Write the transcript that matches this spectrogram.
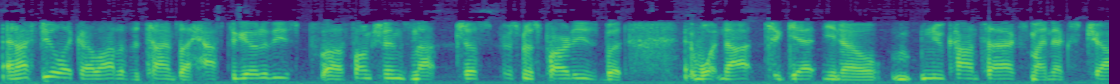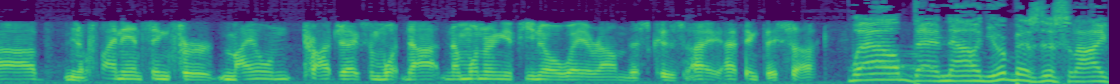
and I feel like a lot of the times I have to go to these uh, functions, not just Christmas parties, but and whatnot, to get you know new contacts, my next job, you know, financing for my own projects and whatnot. And I'm wondering if you know a way around this because I, I think they suck. Well, then now in your business, and I,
